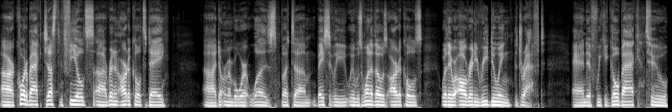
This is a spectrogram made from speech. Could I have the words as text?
our quarterback Justin Fields uh, read an article today. Uh, I don't remember where it was, but um, basically it was one of those articles where they were already redoing the draft, and if we could go back to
